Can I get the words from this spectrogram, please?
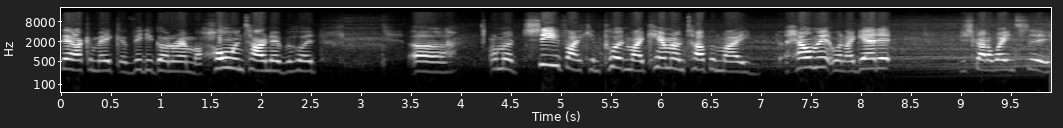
Then I can make a video going around my whole entire neighborhood. Uh, I'm going to see if I can put my camera on top of my helmet when I get it. Just got to wait and see.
